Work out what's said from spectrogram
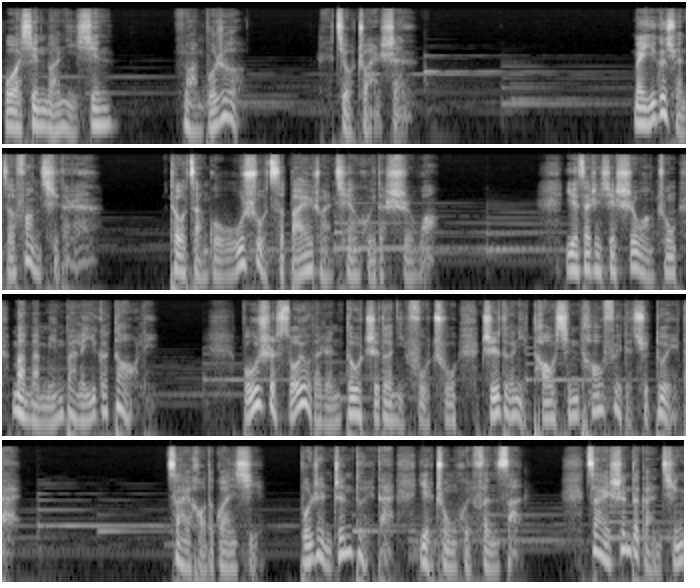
我心暖你心，暖不热，就转身。每一个选择放弃的人，都攒过无数次百转千回的失望。也在这些失望中，慢慢明白了一个道理：不是所有的人都值得你付出，值得你掏心掏肺的去对待。再好的关系，不认真对待，也终会分散；再深的感情，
